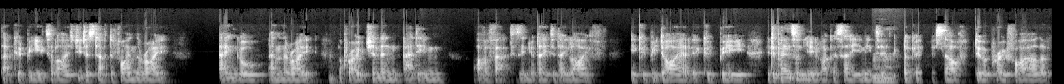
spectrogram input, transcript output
that could be utilized. You just have to find the right angle and the right approach, and then add in other factors in your day to day life. It could be diet. It could be. It depends on you. Like I say, you need to mm. look at yourself, do a profile of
